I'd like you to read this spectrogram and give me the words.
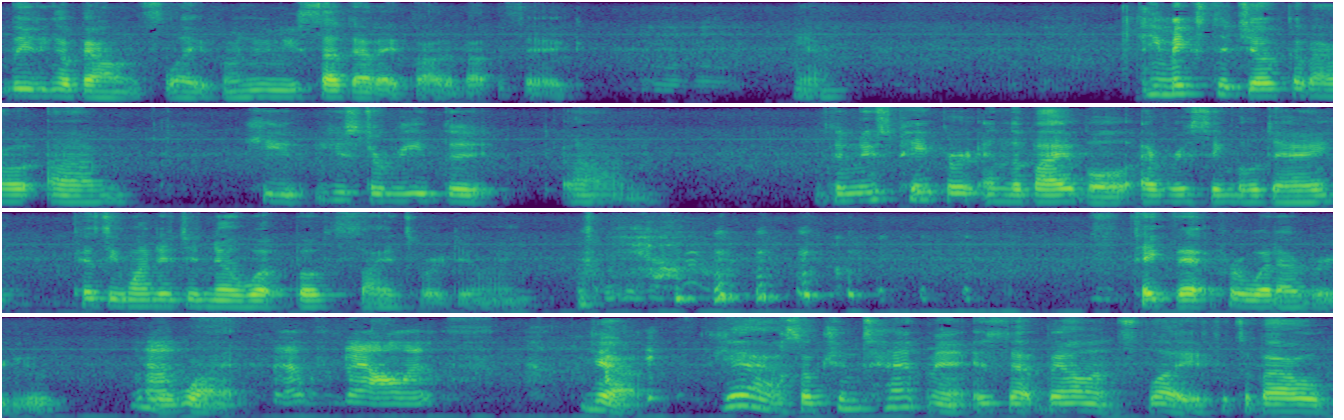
leading a balanced life. And when you said that, I thought about Zig. hmm Yeah. He makes the joke about um, he used to read the um, the newspaper and the Bible every single day because he wanted to know what both sides were doing. Yeah, Take that for whatever you, that's, want. that's balance. Yeah. Yeah, so contentment is that balanced life. It's about,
